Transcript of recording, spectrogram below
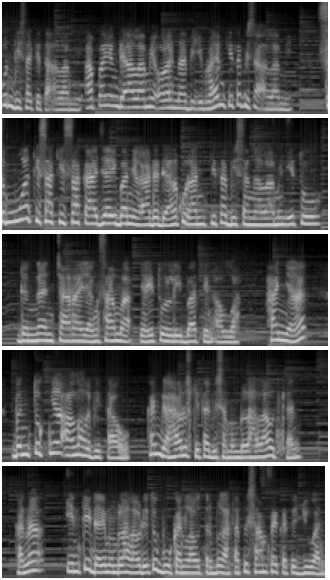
pun bisa kita alami. Apa yang dialami oleh Nabi Ibrahim kita bisa alami. Semua kisah-kisah keajaiban yang ada di Al-Quran kita bisa ngalamin itu dengan cara yang sama, yaitu libatin Allah. Hanya bentuknya Allah lebih tahu. Kan gak harus kita bisa membelah laut kan? Karena inti dari membelah laut itu bukan laut terbelah, tapi sampai ke tujuan,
